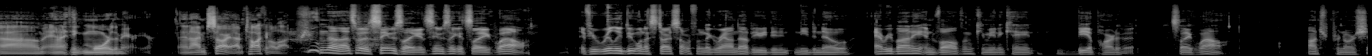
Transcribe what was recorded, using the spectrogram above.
um, and I think more the merrier. And I'm sorry, I'm talking a lot. Whew. No, that's what it seems like. It seems like it's like, wow, if you really do want to start something from the ground up, you need- need to know everybody, involve them, communicate, be a part of it. It's like, wow, entrepreneurship.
